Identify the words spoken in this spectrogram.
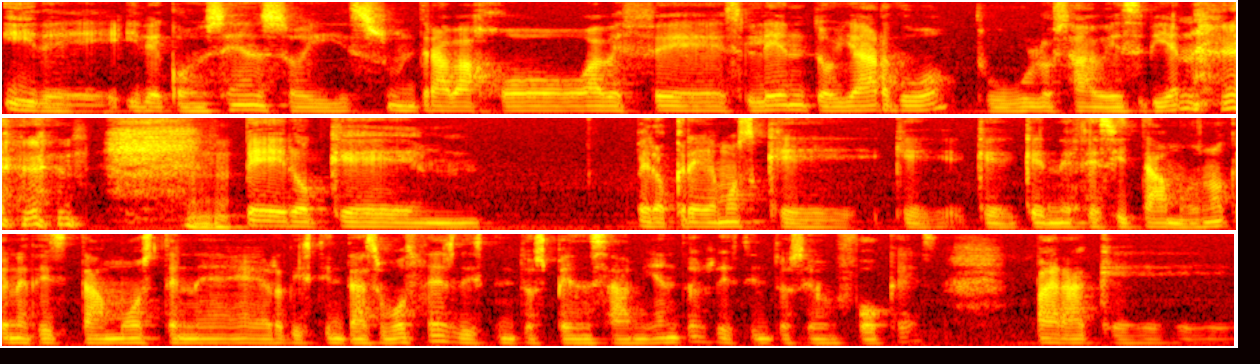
y de, y de, consenso. Y es un trabajo a veces lento y arduo, tú lo sabes bien, pero que pero creemos que, que, que, necesitamos, ¿no? que necesitamos tener distintas voces, distintos pensamientos, distintos enfoques para que,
